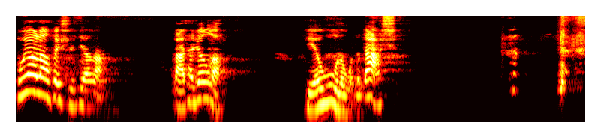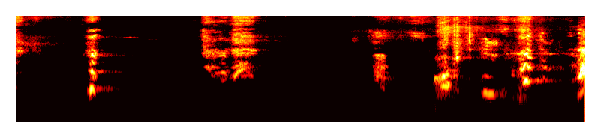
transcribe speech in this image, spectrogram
不要浪费时间了，把它扔了，别误了我的大事。啊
